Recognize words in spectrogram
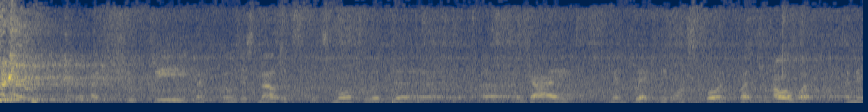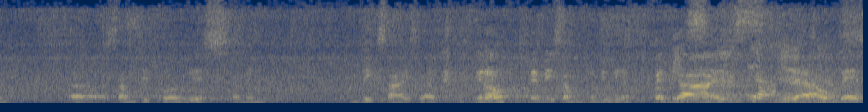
like, like Shukri have told just now, it's it's more toward the uh, a guy I mean who active in sport. But how about I mean uh, some people who is I mean big size like you know maybe some maybe we have fat Obese. guys Yeah. yeah obese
